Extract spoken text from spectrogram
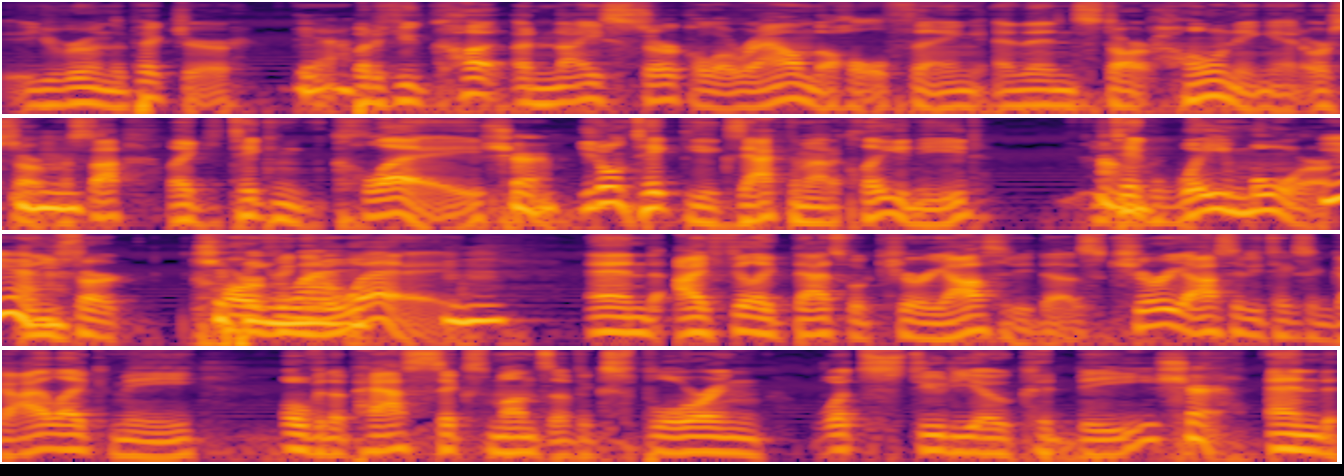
you, ruin the picture. Yeah. But if you cut a nice circle around the whole thing and then start honing it or start massa- like taking clay, Mm-hmm. Sure. you don't take the exact amount of clay you need. You No. take way more Yeah. and you start Chipping carving it away. Mm-hmm. away. And I feel like that's what curiosity does. Curiosity takes a guy like me over the past six months of exploring what studio could be. Sure. And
